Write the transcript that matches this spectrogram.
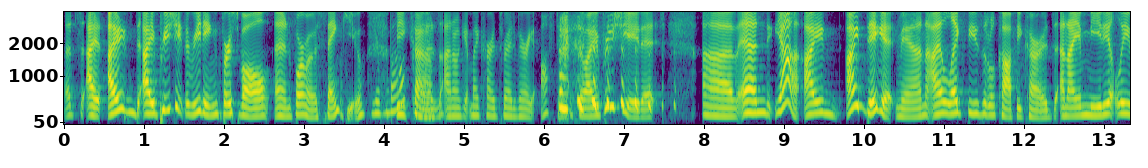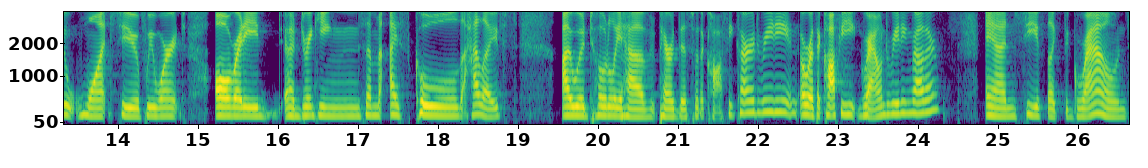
That's I I I appreciate the reading first of all and foremost. Thank you You're because. I don't get my cards read very often, so I appreciate it. Um, and yeah, I I dig it, man. I like these little coffee cards, and I immediately want to. If we weren't already uh, drinking some ice cold high lifes, I would totally have paired this with a coffee card reading or with a coffee ground reading rather, and see if like the grounds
